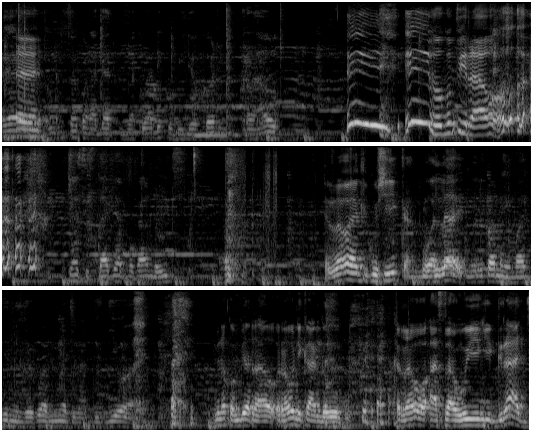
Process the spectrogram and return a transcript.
Eh, soko na gati za kuadi ku video call rao. Eh, rao. Kia sistage hapo kando hivi. Roho yakikushika walai nilikuwa na imagine ingekuwa mimi tunapigiwa napigiwa. Mi nakwambia rao rao ni kando huku. Rao asa wingi graj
